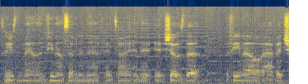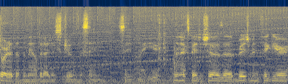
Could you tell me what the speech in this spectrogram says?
So here's the male and female seven and a half heads high, and it, it shows the the female a half head shorter than the male, but I just drew them the same same height here. On the next page it shows a Bridgman figure,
